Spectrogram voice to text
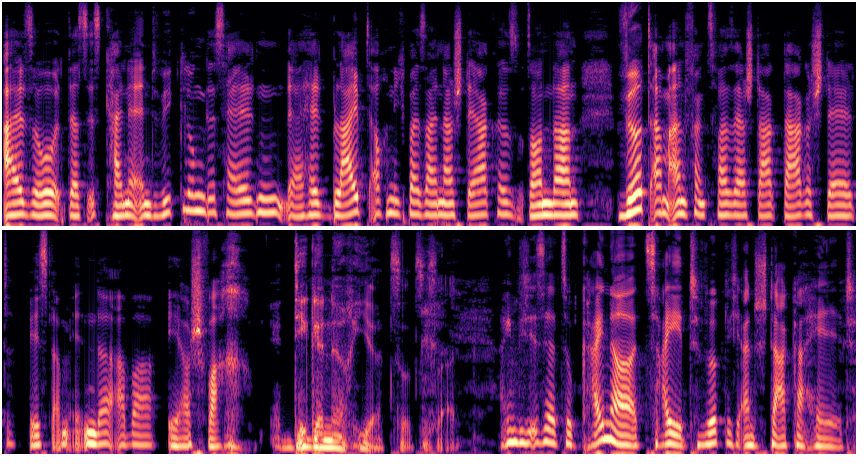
Also das ist keine Entwicklung des Helden. Der Held bleibt auch nicht bei seiner Stärke, sondern wird am Anfang zwar sehr stark dargestellt, ist am Ende aber eher schwach degeneriert sozusagen. Eigentlich ist er zu keiner Zeit wirklich ein starker Held.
